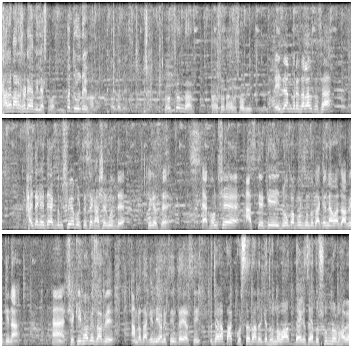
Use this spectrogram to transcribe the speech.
সাড়ে বারোশো টাকা বিল আসব। দুটাই ভালো। খুব সুন্দর। মাংস টাংস সবই এই যে আম করে জালাল চাষা খাইতে খাইতে একদম শুয়ে পড়তেছে ঘাসের মধ্যে ঠিক আছে? এখন সে আজকে কি নৌকা পর্যন্ত তাকে নেওয়া যাবে কি না হ্যাঁ সে কীভাবে যাবে? আমরা তাকে নিয়ে অনেক চিন্তায় আছি। যারা পাক করছে তাদেরকে ধন্যবাদ। দেখা গেছে এত সুন্দরভাবে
